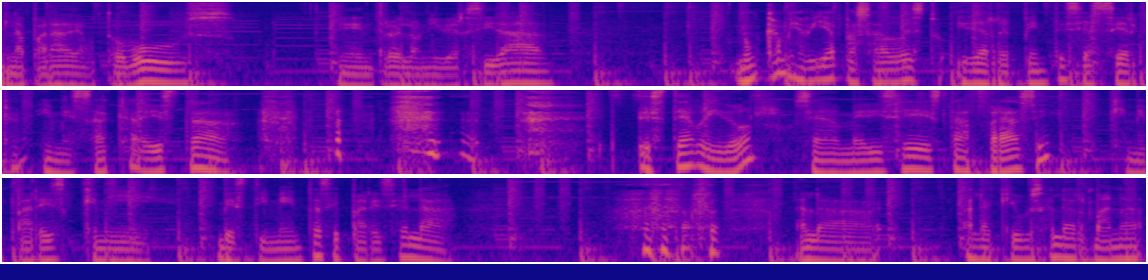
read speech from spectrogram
en la parada de autobús, dentro de la universidad. Nunca me había pasado esto y de repente se acerca y me saca esta este abridor, o sea, me dice esta frase que me parece que mi vestimenta se parece a la a la a la que usa la hermana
